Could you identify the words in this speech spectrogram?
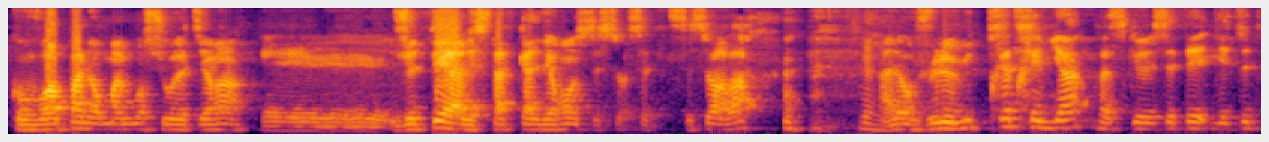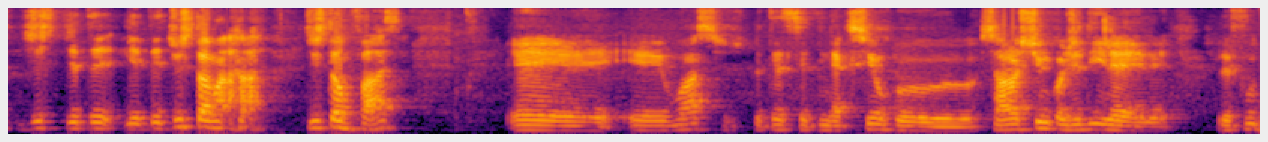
qu'on voit pas normalement sur le terrain. Et j'étais à l'Estade Calderon ce, ce, ce soir-là. Alors je l'ai vu très très bien parce que c'était, il était juste, il était, il était juste en, juste en face. Et, et moi, peut-être c'est une action que ça résume quand je dis le foot.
